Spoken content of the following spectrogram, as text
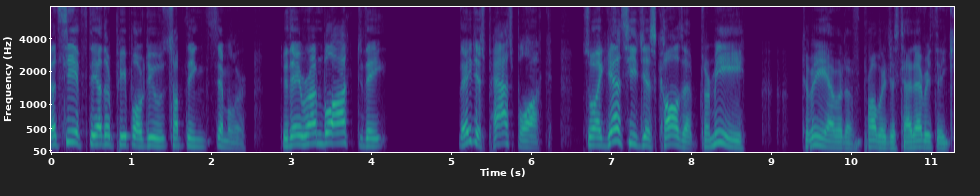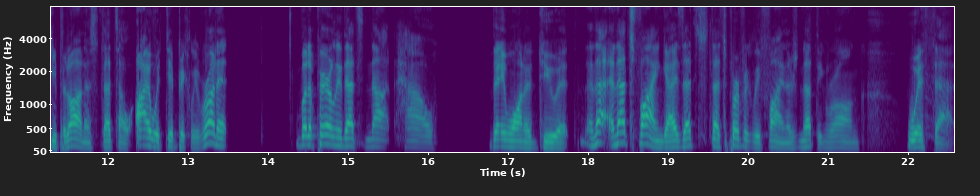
Let's see if the other people do something similar. Do they run block? Do they they just pass block? So I guess he just calls it. For me, to me, I would have probably just had everything, keep it honest. That's how I would typically run it. But apparently that's not how they want to do it. And that and that's fine, guys. That's that's perfectly fine. There's nothing wrong with that.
